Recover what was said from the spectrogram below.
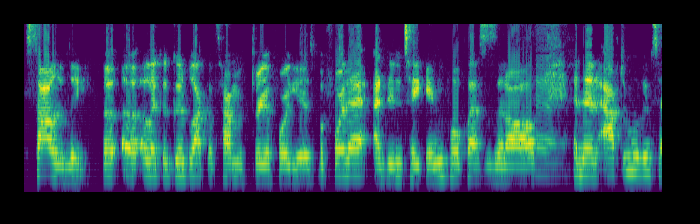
solidly, uh, uh, like a good block of time of three or four years. Before that, I didn't take any pole classes at all. Okay. And then after moving to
